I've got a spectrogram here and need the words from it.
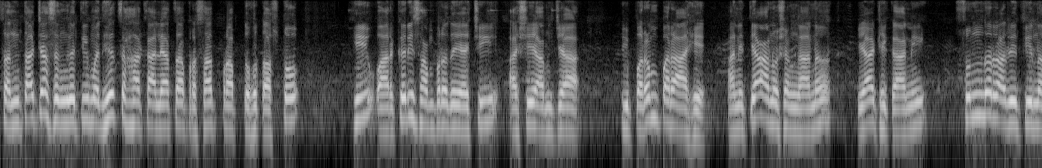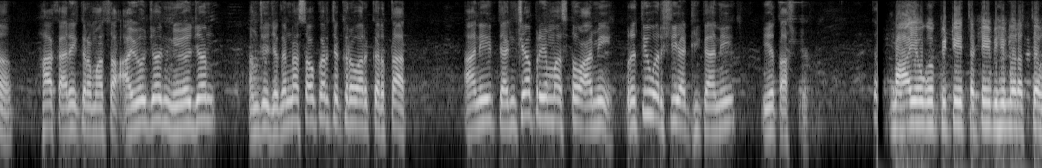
संताच्या संगतीमध्येच हा काल्याचा प्रसाद प्राप्त होत असतो. ही वारकरी संप्रदायाची अशी आमच्या ही परंपरा आहे आणि त्या अनुषंगानं या ठिकाणी सुंदर रीतीनं हा कार्यक्रमाचं आयोजन नियोजन आमचे जगन्नाथ सावकार चक्रवार करतात आणि त्यांच्या प्रेमास्तव आम्ही प्रतिवर्षी या ठिकाणी येत असतो. महायोग पिटे तटे भीमरत्यम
